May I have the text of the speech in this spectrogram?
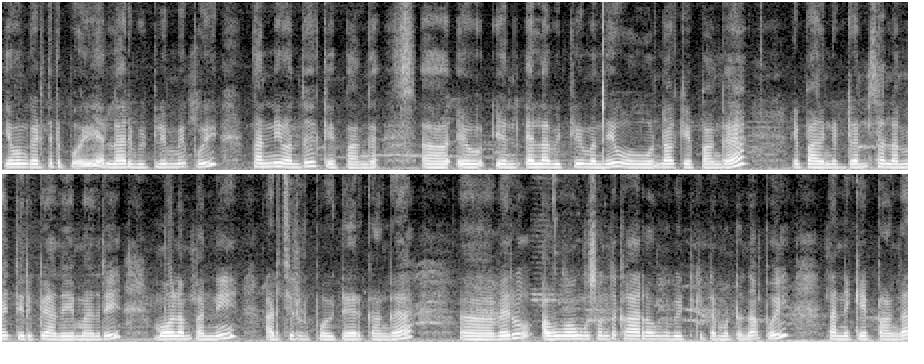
இவங்க எடுத்துகிட்டு போய் எல்லார் வீட்லேயுமே போய் தண்ணி வந்து கேட்பாங்க. எல்- எல்லா வீட்லேயும் வந்து ஒவ்வொன்றா கேட்பாங்க. இப்போ பாருங்க ட்ரம்ஸ் எல்லாமே திருப்பி அதே மாதிரி மோலம் பண்ணி அடிச்சுட்டு போயிட்டே இருக்காங்க. வெறும் அவங்கவுங்க சொந்தக்காரவங்க வீட்டுக்கிட்ட மட்டும்தான் போய் தண்ணி கேட்பாங்க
